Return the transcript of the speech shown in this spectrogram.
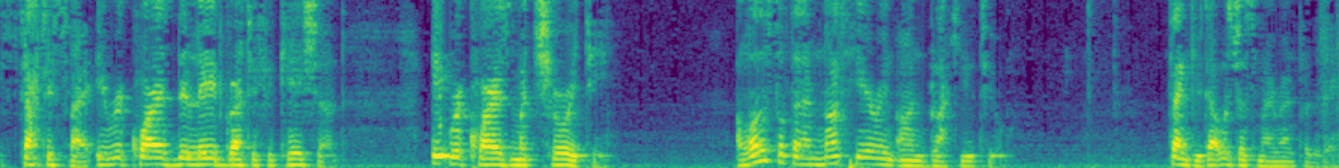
satisfy. It requires delayed gratification. It requires maturity. A lot of stuff that I'm not hearing on Black YouTube. Thank you. That was just my rant for the day.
